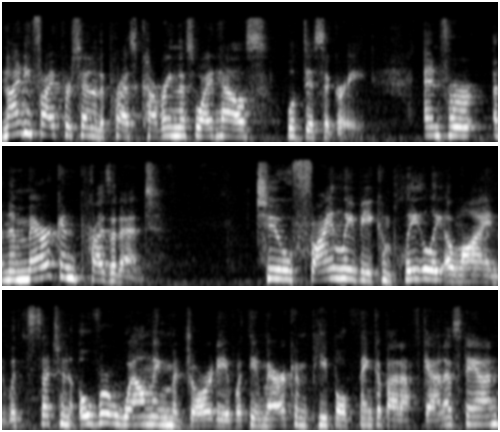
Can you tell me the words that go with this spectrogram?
95% of the press covering this White House will disagree. And for an American president to finally be completely aligned with such an overwhelming majority of what the American people think about Afghanistan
